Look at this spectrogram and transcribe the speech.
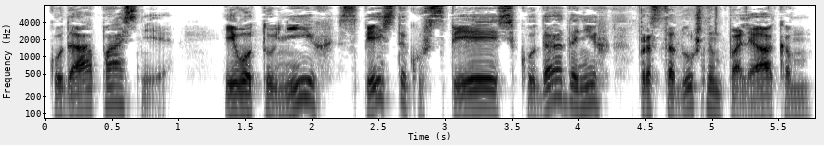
куда опаснее. И вот у них, спесь так уж спесь, куда до них простодушным полякам.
